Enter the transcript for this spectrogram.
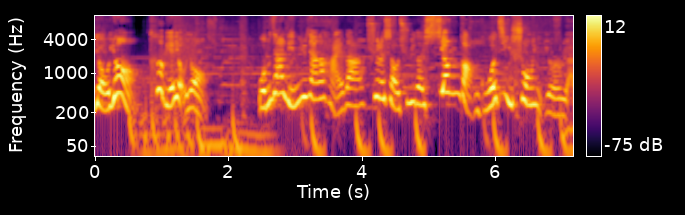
有用，特别有用。我们家邻居家的孩子去了小区的香港国际双语幼儿园，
